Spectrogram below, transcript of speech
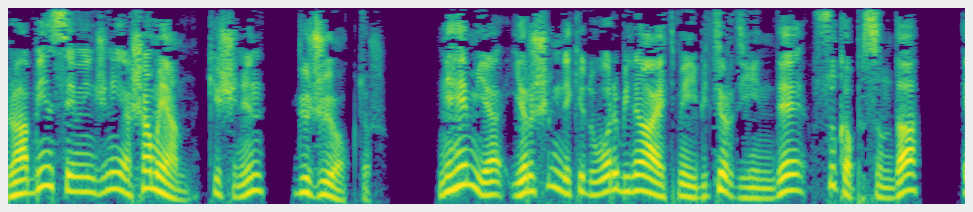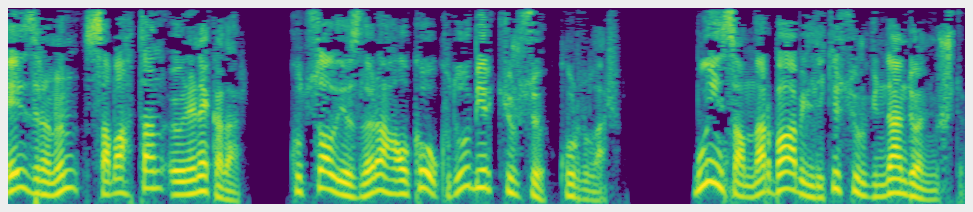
Rabbin sevincini yaşamayan kişinin gücü yoktur. Nehemya Yarışilim'deki duvarı bina etmeyi bitirdiğinde su kapısında Ezra'nın sabahtan öğlene kadar kutsal yazıları halka okuduğu bir kürsü kurdular. Bu insanlar Babil'deki sürgünden dönmüştü.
